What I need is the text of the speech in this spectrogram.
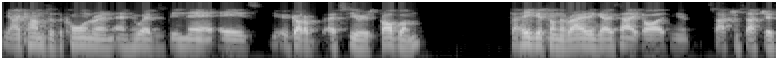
you know, comes at the corner and, and whoever's been there is got a, a, serious problem. So he gets on the radio and goes, "Hey guys, you know, such and such is,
